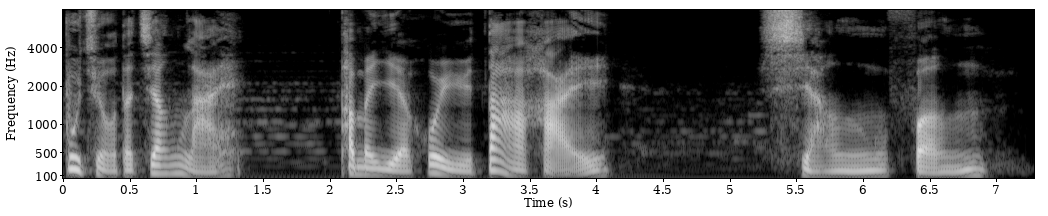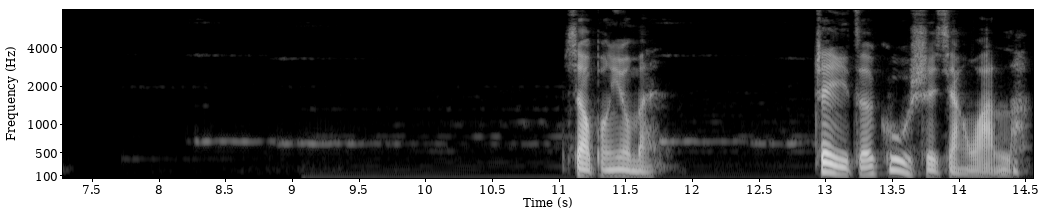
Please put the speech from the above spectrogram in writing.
不久的将来，它们也会与大海相逢。小朋友们，这一则故事讲完了，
